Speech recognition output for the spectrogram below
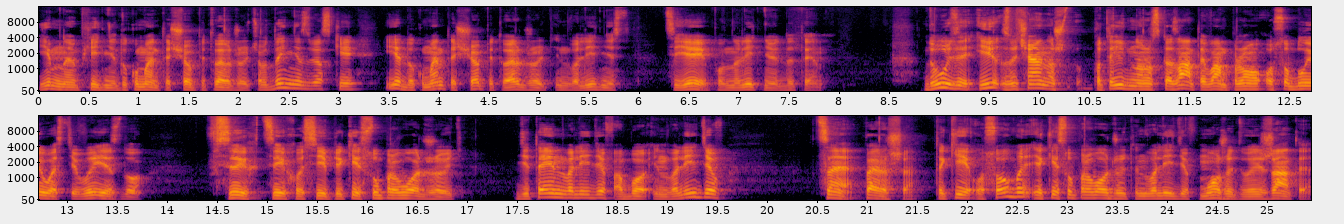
їм необхідні документи, що підтверджують родинні зв'язки, і документи, що підтверджують інвалідність цієї повнолітньої дитини. Друзі, і, звичайно ж, потрібно розказати вам про особливості виїзду всіх цих осіб, які супроводжують дітей-інвалідів або інвалідів. Це перше, такі особи, які супроводжують інвалідів, можуть виїжджати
